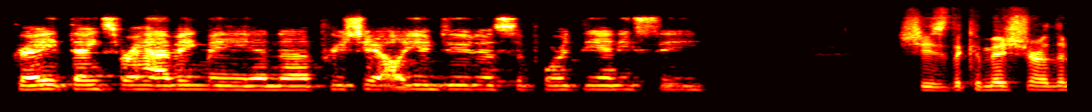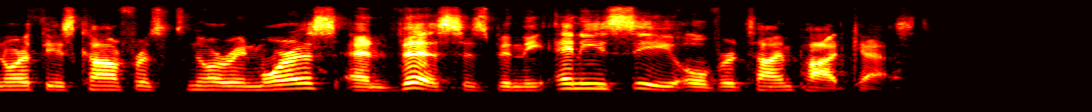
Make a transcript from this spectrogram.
Great. Thanks for having me and uh, appreciate all you do to support the NEC. She's the commissioner of the Northeast Conference, Noreen Morris, and this has been the NEC Overtime Podcast.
